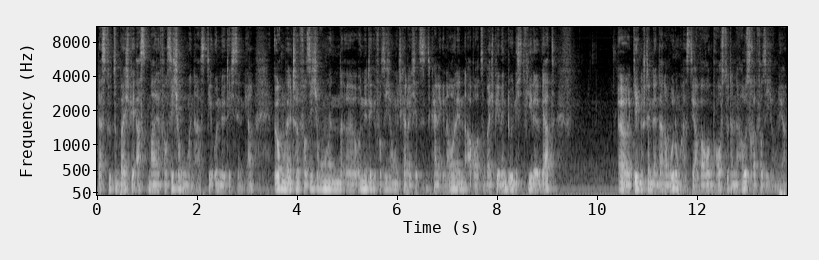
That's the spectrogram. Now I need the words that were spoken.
Dass du zum Beispiel erstmal Versicherungen hast, die unnötig sind, ja. Irgendwelche Versicherungen, äh, unnötige Versicherungen, ich kann euch jetzt keine genaue nennen, aber zum Beispiel, wenn du nicht viele Wert äh, Gegenstände in deiner Wohnung hast, ja, warum brauchst du dann eine Hausratversicherung, ja?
